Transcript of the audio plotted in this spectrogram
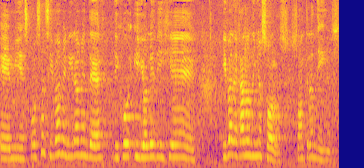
eh, mi esposa se iba a venir a vender, dijo, y yo le dije, iba a dejar a los niños solos, son tres niños.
